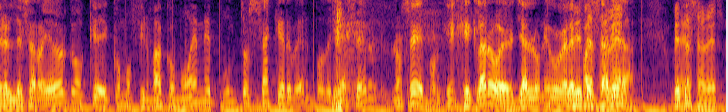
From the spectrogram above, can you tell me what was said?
Pero el desarrollador, ¿cómo, que- cómo firma? ¿Como M. Zuckerberg podría ser? No sé, porque es que, claro, ya es lo único que le Vete a saber, vete a Eh, saber.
